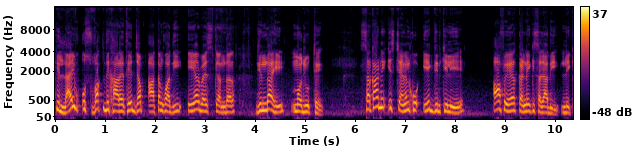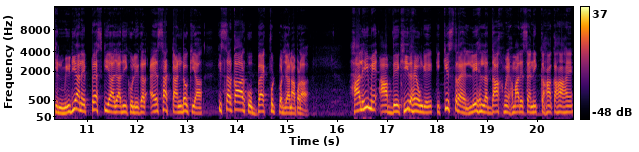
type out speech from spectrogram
कि लाइव उस वक्त दिखा रहे थे जब आतंकवादी एयरबेस के अंदर ज़िंदा ही मौजूद थे। सरकार ने इस चैनल को एक दिन के लिए ऑफ़ एयर करने की सजा दी, लेकिन मीडिया ने प्रेस की आज़ादी को लेकर ऐसा तांडव किया कि सरकार को बैकफुट पर जाना पड़ा। हाल ही में आप देख ही रहे होंगे कि किस तरह लेह लद्दाख में हमारे सैनिक कहाँ कहाँ हैं,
